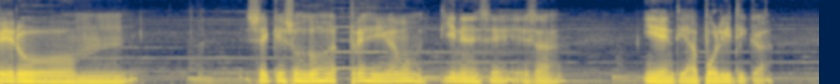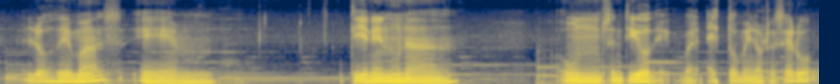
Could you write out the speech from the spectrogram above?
Pero mm, sé que esos dos, tres, digamos, tienen ese, esa identidad política. Los demás em, tienen una un sentido de, esto me lo reservo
